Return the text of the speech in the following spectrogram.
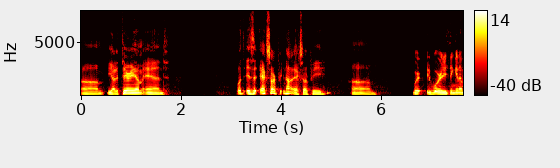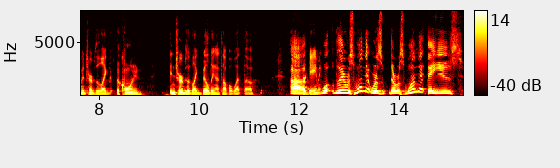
Um, you got Ethereum and what is it? XRP? Not XRP. Um, Where, where are you thinking of in terms of like the coin. in terms of like building on top of what though? Uh, for gaming? Well, there was one that was there was one that they used.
